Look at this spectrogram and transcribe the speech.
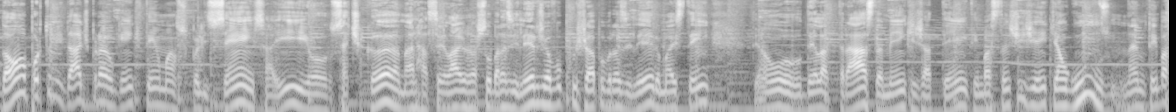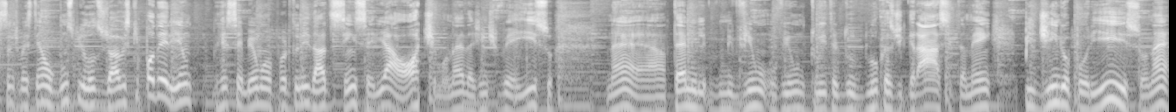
dá uma oportunidade para alguém que tem uma super licença aí, ou sete câmeras, sei lá, eu já sou brasileiro, já vou puxar pro brasileiro, mas tem, tem o Delatraz também, que já tem, tem bastante gente, tem alguns, né? Não tem bastante, mas tem alguns pilotos jovens que poderiam receber uma oportunidade sim, seria ótimo, né? Da gente ver isso. Né? Até me, me vi, um, vi um Twitter do Lucas de Graça também pedindo por isso, né?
